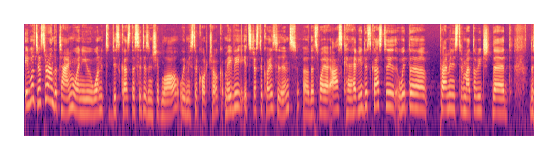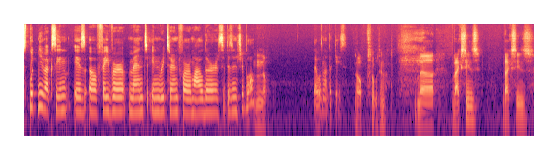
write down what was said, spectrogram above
It was just around the time when you wanted to discuss the citizenship law with Mr. Korčok. Maybe it's just a coincidence. Uh, that's why I ask. Have you discussed it with the Prime Minister Matovic that the Sputnik vaccine is a favor meant in return for a milder citizenship law? No. That was not the case. No, absolutely not. Uh, vaccines, vaccines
